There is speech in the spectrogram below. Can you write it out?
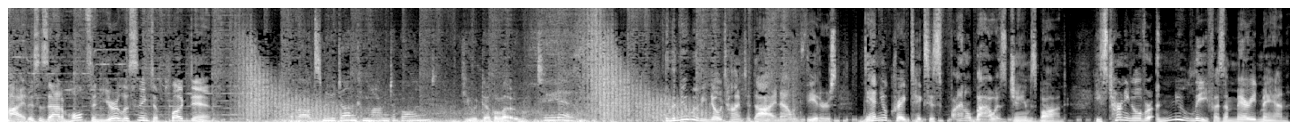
Hi, this is Adam Holz, and you're listening to Plugged In. The world's moved on, Commander Bond. You were double O. Two years. In the new movie No Time to Die, now in theaters, Daniel Craig takes his final bow as James Bond. He's turning over a new leaf as a married man,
